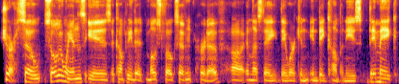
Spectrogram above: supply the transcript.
Sure. So SolarWinds is a company that most folks haven't heard of uh, unless they, they work in, in big companies. They make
